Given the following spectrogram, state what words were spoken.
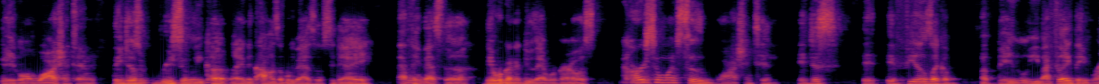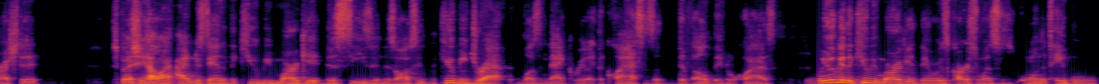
big on Washington. They just recently cut Landon Collins, I believe, as of today. I think that's the they were going to do that regardless. Carson went to Washington. It just it, it feels like a, a big leap. I feel like they rushed it, especially how I, I understand that the QB market this season is also the QB draft wasn't that great. Like the class is a developmental class. Mm. When you look at the QB market, there was Carson Wentz on the table.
